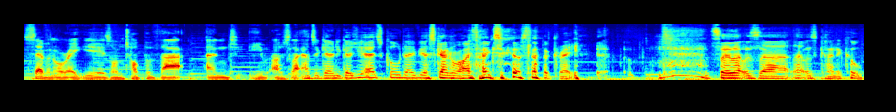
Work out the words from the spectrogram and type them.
seven or eight years on top of that. And he, I was like, "How's it going?" He goes, "Yeah, it's cool, Dave. Yeah, it's going alright, thanks." I was like, "Great." so that was uh, that was kind of cool.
